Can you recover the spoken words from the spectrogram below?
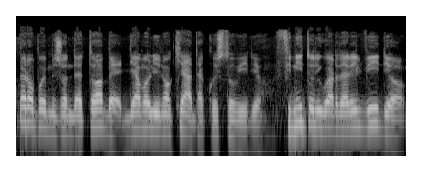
Però poi mi sono detto, vabbè, diamogli un'occhiata a questo video. Finito di guardare il video,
